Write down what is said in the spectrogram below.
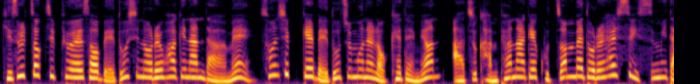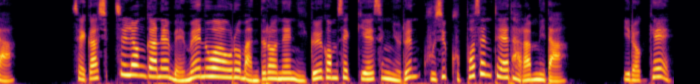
기술적 지표에서 매도 신호를 확인한 다음에 손쉽게 매도 주문을 넣게 되면 아주 간편하게 고점 매도를 할 수 있습니다. 제가 17년간의 매매 노하우로 만들어낸 이글 검색기의 승률은 99%에 달합니다. 이렇게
